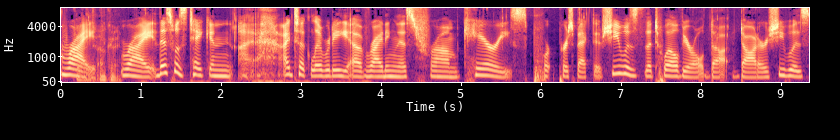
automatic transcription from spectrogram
Right. Okay. Right. This was taken. I, I took liberty of writing this from Carrie's per- perspective. She was the 12 year old da- daughter. She was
